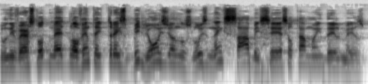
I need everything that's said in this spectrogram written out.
O universo todo mede 93 bilhões de anos-luz, nem sabem se esse é o tamanho dele mesmo.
